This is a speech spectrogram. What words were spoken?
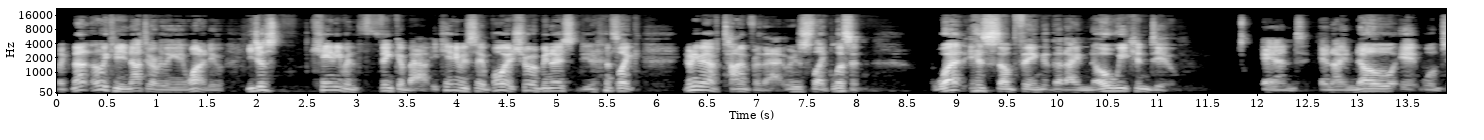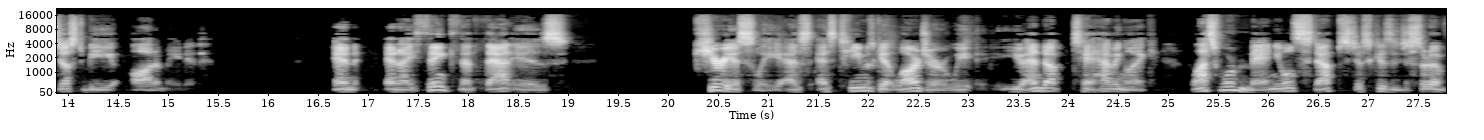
Like not only can you not do everything you want to do, you just can't even think about. You can't even say, "Boy, it sure would be nice." It's like you don't even have time for that. We're just like, listen, what is something that I know we can do, and and I know it will just be automated, and and I think that that is curiously as as teams get larger, we you end up to having like lots more manual steps just because it just sort of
